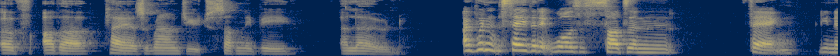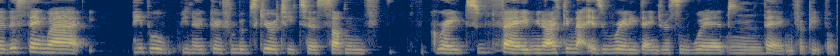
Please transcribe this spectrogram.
of other players around you to suddenly be alone. I wouldn't say that it was a sudden thing you know this thing where people you know go from obscurity to sudden great fame you know i think that is a really dangerous and weird mm. thing for people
